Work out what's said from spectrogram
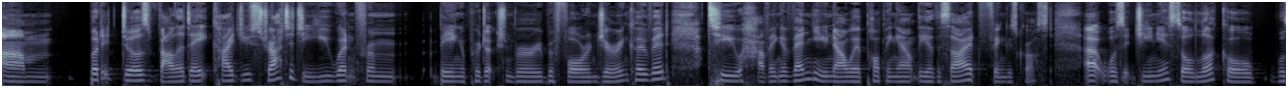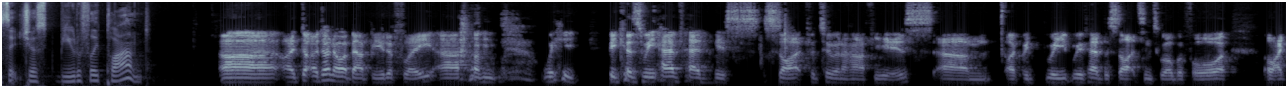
Um, but it does validate Kaiju's strategy. You went from being a production brewery before and during COVID to having a venue. Now we're popping out the other side, fingers crossed. Uh, was it genius or luck, or was it just beautifully planned? Uh, I, d- I don't know about beautifully. Um, we because we have had this site for two and a half years. Um, like we, we we've had the site since well before, like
